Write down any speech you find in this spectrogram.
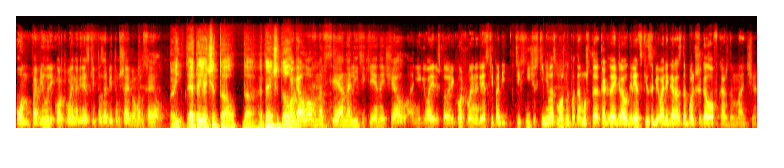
Он побил рекорд военно-грецкий по забитым шайбам НХЛ. Это я читал, да, это я читал. Поголовно все аналитики NHL, они говорили, что рекорд военно-грецкий побить технически невозможно, потому что когда играл Грецкий, забивали гораздо больше голов в каждом матче.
